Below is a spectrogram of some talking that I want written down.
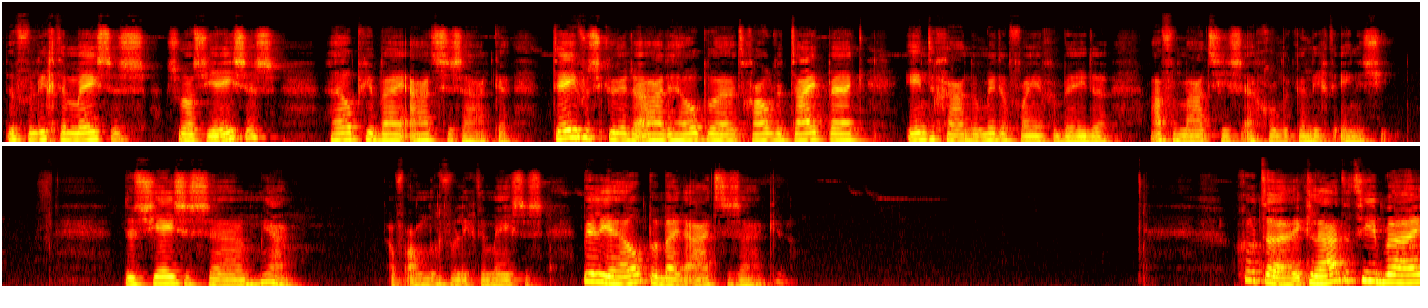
De verlichte meesters, zoals Jezus, help je bij aardse zaken. Tevens kun je de aarde helpen het gouden tijdperk in te gaan door middel van je gebeden, affirmaties en goddelijke lichtenergie. Dus Jezus, uh, ja, of andere verlichte meesters, willen je helpen bij de aardse zaken. Goed, uh, ik laat het hierbij.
